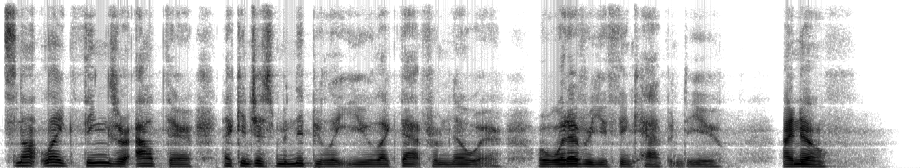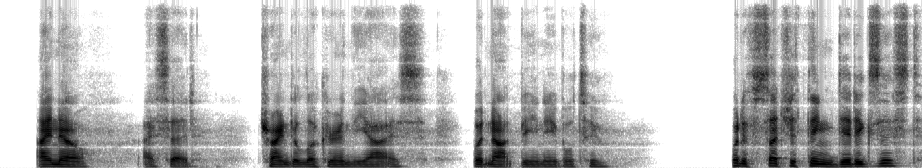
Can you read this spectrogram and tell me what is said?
It's not like things are out there that can just manipulate you like that from nowhere, or whatever you think happened to you. I know. I know, I said, trying to look her in the eyes, but not being able to. But if such a thing did exist,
